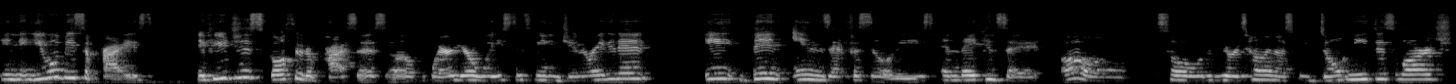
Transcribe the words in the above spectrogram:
And you will be surprised if you just go through the process of where your waste is being generated at, it then ends at facilities and they can say, oh, so you're telling us we don't need this large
